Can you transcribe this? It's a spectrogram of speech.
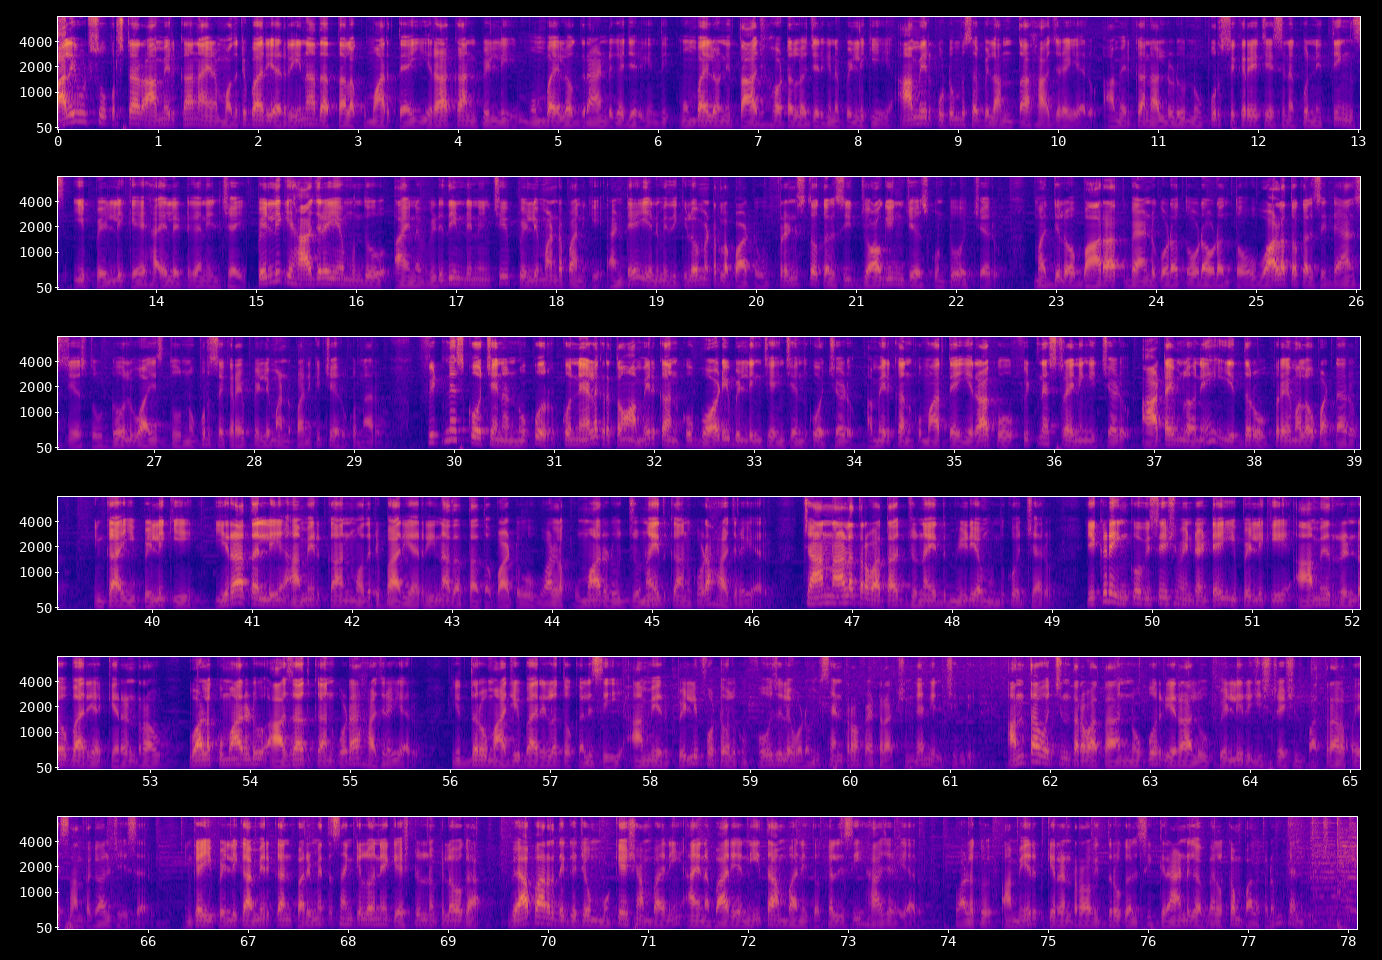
Bollywood super star Aamir Khan ఆయన మొదటి భార్య రీనా దత్తాల కుమార్తె ఇరా ఖాన్ పెళ్ళి ముంబైలో గ్రాండ్గా జరిగింది. ముంబైలోని తాజ్ హోటల్లో జరిగిన పెళ్ళికి ఆమీర్ కుటుంబ సభ్యులంతా హాజరయ్యారు. ఆమీర్ ఖాన్ అల్లుడు నూపూర్ సికరే చేసిన కొన్ని థింగ్స్ ఈ పెళ్ళికే హైలైట్గా నిలిచాయి. పెళ్ళికి హాజరయ్యే ముందు ఆయన విడిదిండి నుంచి పెళ్ళి మండపానికి అంటే ఎనిమిది కిలోమీటర్ల పాటు ఫ్రెండ్స్తో కలిసి జాగింగ్ చేసుకుంటూ వచ్చారు. మధ్యలో భారత్ బ్యాండ్ కూడా తోడవడంతో వాళ్ళతో కలిసి డ్యాన్స్ చేస్తూ డోలు వాయిస్తూ నుపుర్ సికరే పెళ్ళి మండపానికి చేరుకున్నారు. ఫిట్నెస్ కోచ్ అయిన నుపుర్ కొన్నేళ్ళ క్రితం అమీర్ ఖాన్కు బాడీ బిల్డింగ్ చేయించేందుకు వచ్చాడు. అమీర్ ఖాన్ కుమార్తె ఇరాకు ఫిట్నెస్ ట్రైనింగ్ ఇచ్చాడు. ఆ టైంలోనే ఈ ఇద్దరు ప్రేమలో పడ్డారు. ఇంకా ఈ పెళ్ళికి ఇరా తల్లి ఆమీర్ ఖాన్ మొదటి భార్య రీనా దత్తాతో పాటు వాళ్ళ కుమారుడు జునైద్ ఖాన్ కూడా హాజరయ్యారు. చాన్నాళ్ళ తర్వాత జునైద్ మీడియా ముందుకు వచ్చారు. ఇక్కడ ఇంకో విశేషం ఏంటంటే ఈ పెళ్ళికి ఆమీర్ రెండో భార్య కిరణ్ రావు వాళ్ళ కుమారుడు ఆజాద్ ఖాన్ కూడా హాజరయ్యారు. ఇద్దరు మాజీ భార్యలతో కలిసి ఆమీర్ పెళ్ళి ఫోటోలకు ఫోజులు ఇవ్వడం సెంటర్ ఆఫ్ అట్రాక్షన్గా నిలిచింది. అంతా వచ్చిన తర్వాత నూపూర్ ఇరాలు పెళ్ళి రిజిస్ట్రేషన్ పత్రాలపై సంతకాలు చేశారు. ఇంకా ఈ పెళ్ళికి అమీర్ ఖాన్ పరిమిత సంఖ్యలోనే గెస్టులను పిలవగా వ్యాపార దిగ్గజం ముఖేష్ అంబానీ ఆయన భార్య నీతా అంబానీతో కలిసి హాజరయ్యారు. వాళ్ళకు అమీర్ కిరణ్ రావు ఇద్దరూ కలిసి గ్రాండ్గా వెల్కమ్ పలకడం కనిపించింది.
